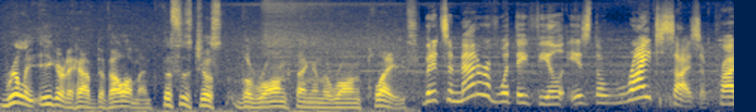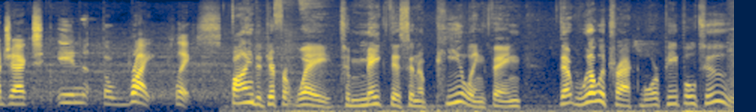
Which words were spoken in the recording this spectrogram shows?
really eager to have development. This is just the wrong thing in the wrong place. But it's a matter of what they feel is the right size of project in the right place. Find a different way to make this an appealing thing that will attract more people too.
